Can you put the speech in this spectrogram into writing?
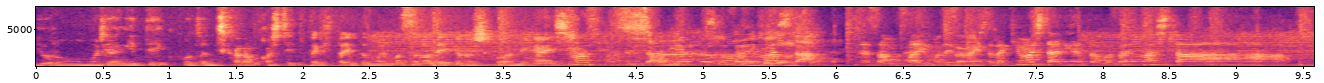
世論を盛り上げていくことに力を貸していただきたいと思いますので、よろしくお願いします。ありがとうございました。皆さんも最後までご覧いただきましてありがとうございました。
